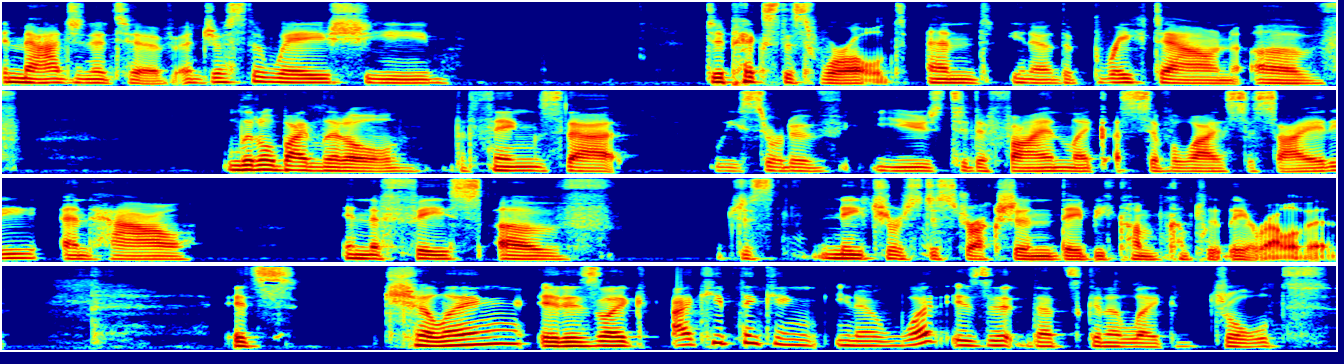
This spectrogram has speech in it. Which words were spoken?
imaginative and just the way she depicts this world and, you know, the breakdown of little by little the things that we sort of use to define like a civilized society and how in the face of just nature's destruction they become completely irrelevant it's chilling. It is like I keep thinking, you know, what is it that's going to like jolt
